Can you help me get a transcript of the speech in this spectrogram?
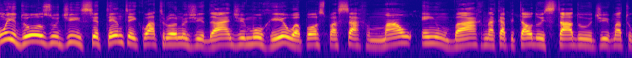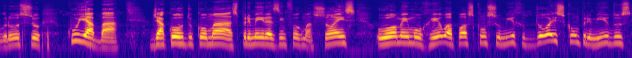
Um idoso de 74 anos de idade morreu após passar mal em um bar na capital do estado de Mato Grosso, Cuiabá. De acordo com as primeiras informações, o homem morreu após consumir dois comprimidos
